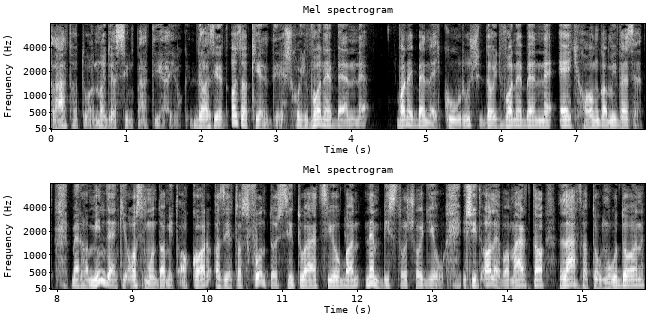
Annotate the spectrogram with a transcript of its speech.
láthatóan nagy a szimpátiájuk. De azért az a kérdés, hogy van-e benne van-e benne egy kórus, de hogy van-e benne egy hang, ami vezet? Mert ha mindenki azt mond, amit akar, azért az fontos szituációban nem biztos, hogy jó. És itt Aleva Márta látható módon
